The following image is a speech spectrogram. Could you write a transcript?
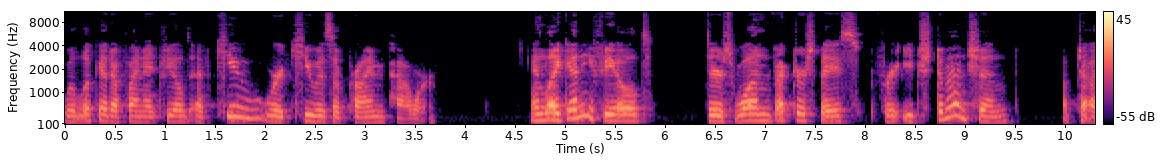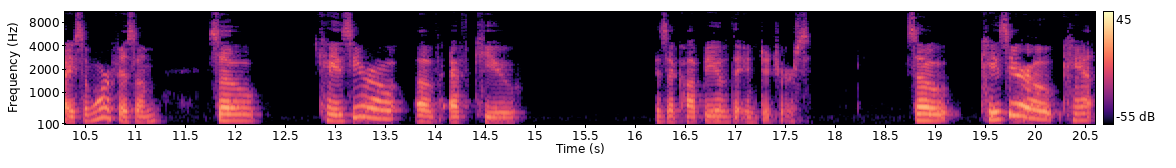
we'll look at a finite field fq where q is a prime power. And like any field, there's one vector space for each dimension up to isomorphism. So k0 of fq is a copy of the integers. So k0 can't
